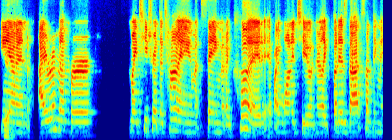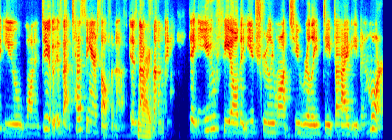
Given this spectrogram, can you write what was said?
Yeah. And I remember my teacher at the time saying that I could if I wanted to. And they're like, but is that something that you want to do? Is that testing yourself enough? Is that right. something that you feel that you truly want to really deep dive even more.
